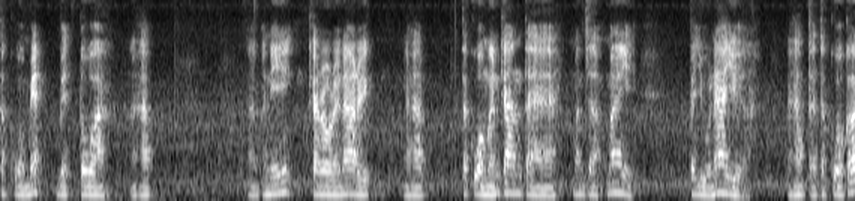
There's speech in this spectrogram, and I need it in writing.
ตะกั่วเม็ดเบ็ดตัวนะครับ อันนี้ Carolina Rig นะครับ ตะกั่วเหมือนกันแต่มันจะไม่ไปอยู่หน้าเหยื่อนะครับ แต่ตะกั่วก็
